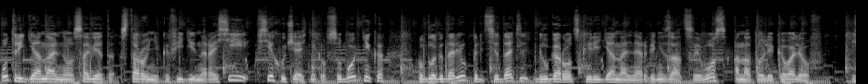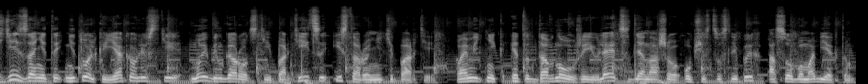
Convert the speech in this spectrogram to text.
От регионального совета сторонников «Единой России» всех участников субботника поблагодарил председатель Белгородской региональной организации ВОЗ Анатолий Ковалев. Здесь заняты не только яковлевские, но и белгородские партийцы и сторонники партии. Памятник этот давно уже является для нашего общества слепых особым объектом.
